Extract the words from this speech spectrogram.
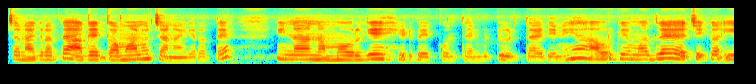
ಚೆನ್ನಾಗಿರುತ್ತೆ. ಹಾಗೆ ಘಮನೂ ಚೆನ್ನಾಗಿರುತ್ತೆ. ಇನ್ನು ನಮ್ಮವ್ರಿಗೆ ಇಡಬೇಕು ಅಂತ ಹೇಳ್ಬಿಟ್ಟು ಇಡ್ತಾ ಇದ್ದೀನಿ. ಅವ್ರಿಗೆ ಮೊದಲೇ ಚಿಕ ಈ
